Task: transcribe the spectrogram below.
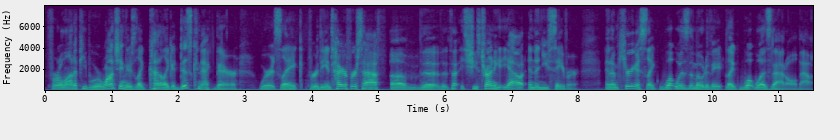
for a lot of people who are watching, there's like kind of like a disconnect there where it's like for the entire first half of the, the she's trying to get you out, and then you save her, and I'm curious like what was the motivate like what was that all about?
